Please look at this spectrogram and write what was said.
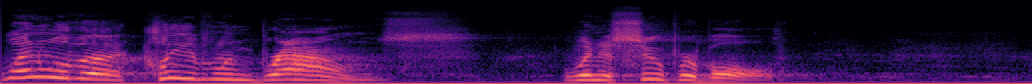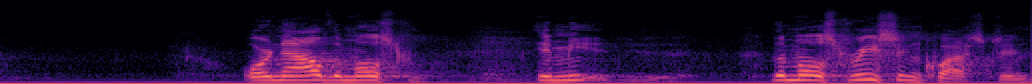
When will the Cleveland Browns win a Super Bowl? Or now the most the most recent question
